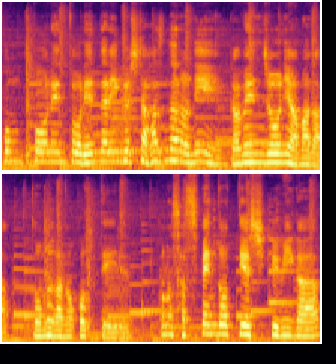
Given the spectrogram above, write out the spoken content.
コンポーネントをレンダリングしたはずなのに、画面上にはまだ DOM が残っている。この suspend っていう仕組みが、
